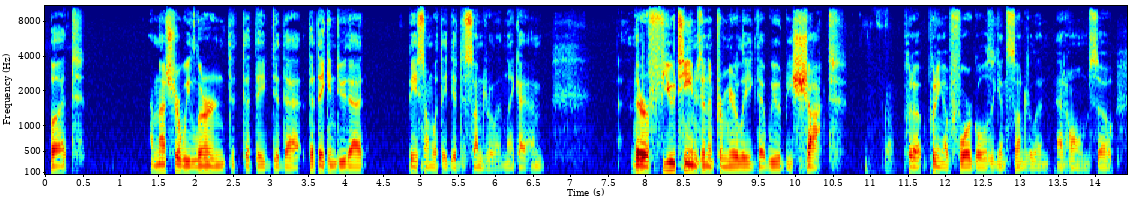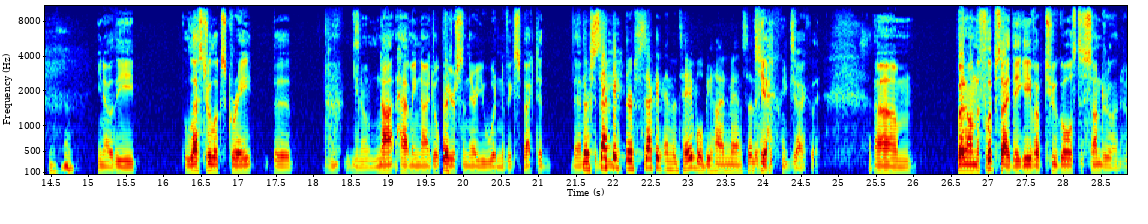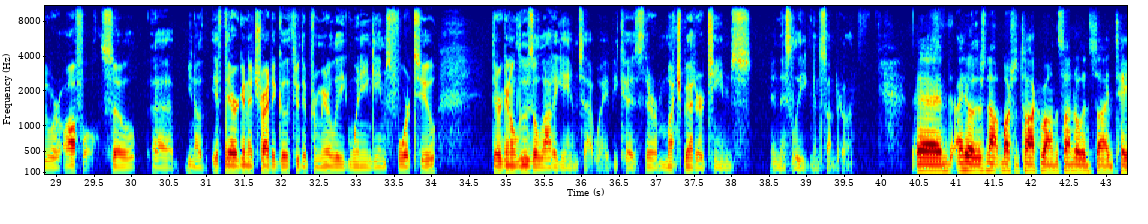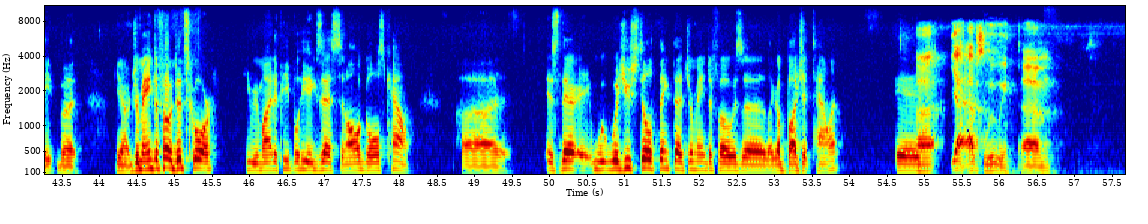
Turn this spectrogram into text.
but I'm not sure we learned that, that they did that that they can do that based on what they did to Sunderland. Like I, am there are few teams in the Premier League that we would be shocked put up putting up four goals against Sunderland at home. So, mm-hmm. you know, the Leicester looks great. The you know, not having Nigel Pearson there, you wouldn't have expected them. They're second. Be... They're second in the table behind Man City. Yeah, exactly. Um, but on the flip side, they gave up two goals to Sunderland, who were awful. So, uh, you know, if they're going to try to go through the Premier League winning games four two, they're going to lose a lot of games that way because there are much better teams in this league than Sunderland. And I know there's not much to talk about on the Sunderland side, Tate, but you know Jermaine Defoe did score. He reminded people he exists and all goals count. Uh, is there? would you still think that Jermaine Defoe is a like a budget talent? Is... Uh, yeah, absolutely. Um,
